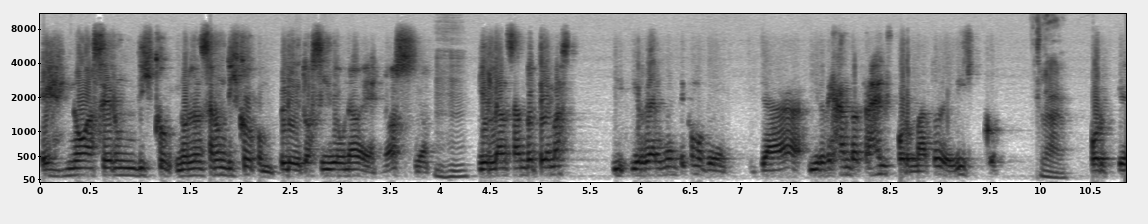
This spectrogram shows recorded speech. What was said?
es no hacer un disco, no lanzar un disco completo así de una vez, ¿no? ir lanzando temas y, y, realmente como que ya ir dejando atrás el formato de disco. Claro porque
